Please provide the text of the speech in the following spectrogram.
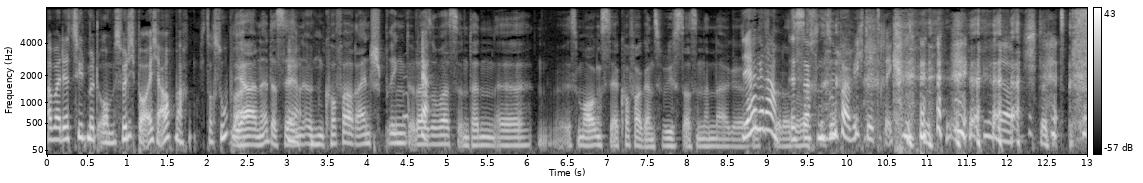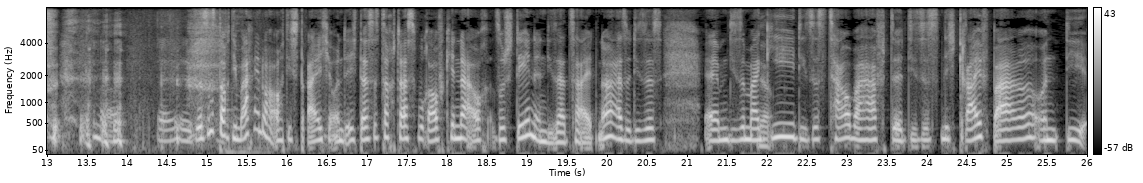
Aber der zieht mit um. Das würde ich bei euch auch machen. Ist doch super. Ja, ne, dass er ja. in irgendeinen Koffer reinspringt oder ja. sowas und dann äh, ist morgens der Koffer ganz wüst auseinander. Ja, genau. Ist doch ein super Wichteltrick. genau. Stimmt. genau. Äh, das ist doch, die machen doch auch die Streiche und ich, das ist doch das, worauf Kinder auch so stehen in dieser Zeit, ne? Also dieses, ähm, diese Magie, ja. dieses Zauberhafte, dieses nicht Greifbare und die,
